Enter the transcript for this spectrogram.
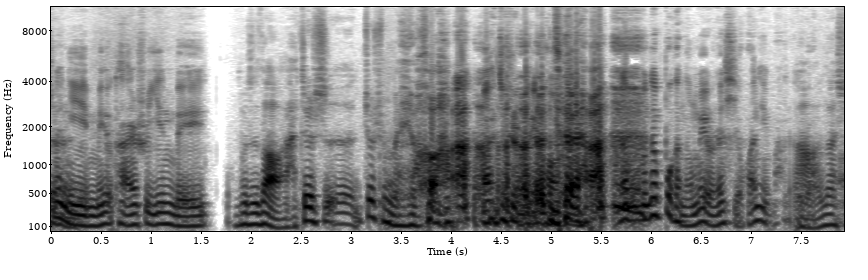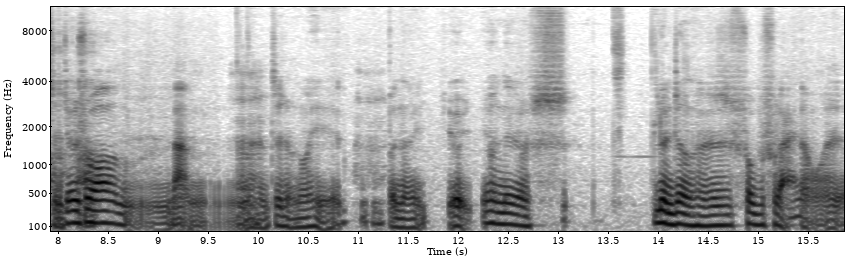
那你没有谈是因为？我不知道啊，就是就是没有啊，就是没有。对啊，那不那不可能没有人喜欢你嘛？啊，那是，就是说，那嗯，这种东西不能用用那种是论证，可是说不出来的。我是，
